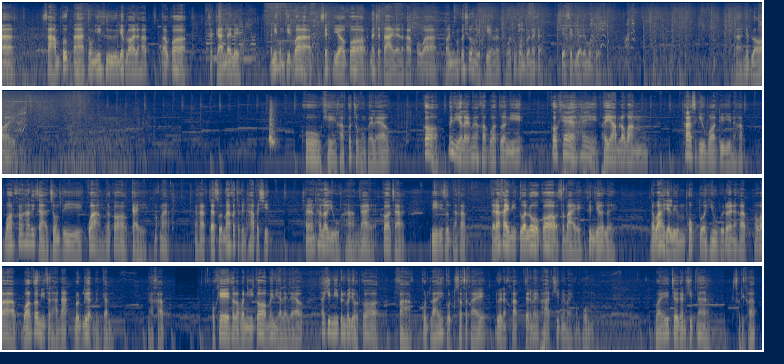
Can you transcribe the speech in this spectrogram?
อ่าสามปุ๊บอ่า ตรงนี้คือเรียบร้อยแล้วครับ เราก็จัดการได้เลย อันนี้ผมคิดว่าเซตเดียวก็น่าจะตายแล้วนะครับ เพราะว่าตอนนี้มันก็ช่วงเลดเกมแล้ว ผมว่าทุกคนก็น่าจะเคลียร์เซตเดียวได้หมดเลย อ่าเรียบร้อย โอเคครับก็จบลงไปแล้ว ก็ไม่มีอะไรมากครับบอสตัวนี้ ก็แค่ให้พยายามระวังท่าสกิลบอสดีๆนะครับบอสค่อนข้างที่จะโจมตีกว้างแล้วก็ไกลมากๆ นะครับแต่ส่วนมากก็จะเป็นท่าประชิด ฉะนั้นถ้าเราอยู่ห่างได้ก็จะดีที่สุดนะครับ แต่ถ้าใครมีตัวโล่ก็สบายขึ้นเยอะเลย แต่ว่าอย่าลืมพกตัวฮิลไปด้วยนะครับ เพราะว่าบอสก็มีสถานะลดเลือดเหมือนกันนะครับ โอเคสำหรับวันนี้ก็ไม่มีอะไรแล้ว ถ้าคลิปนี้เป็นประโยชน์ก็ฝากกดไลค์กด Subscribe ด้วยนะครับ จะได้ไม่พลาดคลิปใหม่ๆของผม ไว้เจอกันคลิปหน้า สวัสดีครับ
